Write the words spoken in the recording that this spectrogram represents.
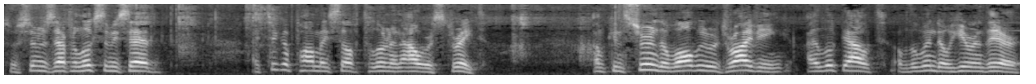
So Shimon Zephyr looks at me and said, I took upon myself to learn an hour straight. I'm concerned that while we were driving, I looked out of the window here and there,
